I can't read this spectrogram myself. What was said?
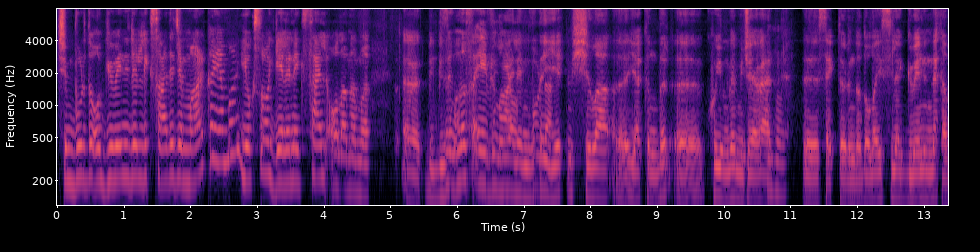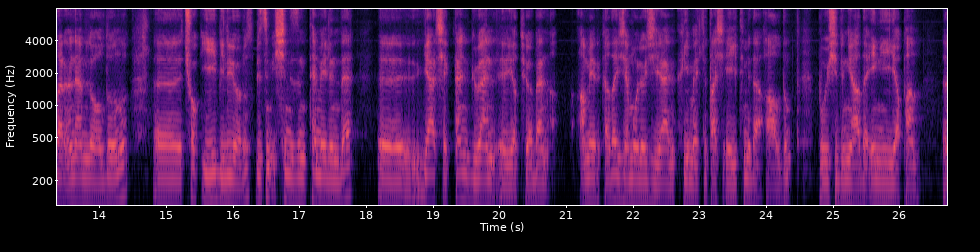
Şimdi burada o güvenilirlik sadece markaya mı yoksa o geleneksel olana mı? Evet, bi- bizim Nasıl bizim ailemizde burada? 70 yıla e, yakındır e, kuyum ve mücevher e, sektöründe. Dolayısıyla güvenin ne kadar önemli olduğunu e, çok iyi biliyoruz. Bizim işimizin temelinde e, gerçekten güven e, yatıyor. Ben Amerika'da jemoloji yani kıymetli taş eğitimi de aldım. Bu işi dünyada en iyi yapan e,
